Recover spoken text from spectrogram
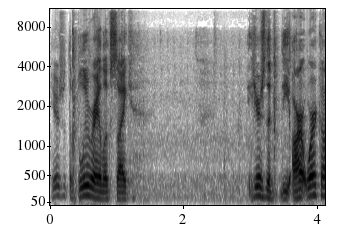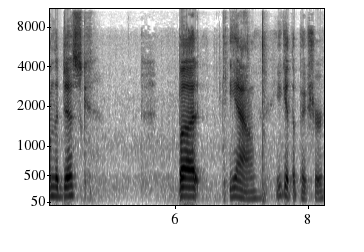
here's what the Blu-ray looks like. Here's the the artwork on the disc. But yeah, you get the picture.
